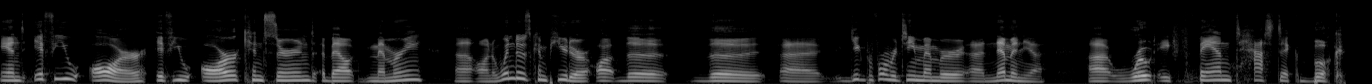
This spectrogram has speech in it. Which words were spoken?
And if you are, if you are concerned about memory uh, on a Windows computer, uh, the the uh, Gig Performer team member uh, Nemanja uh, wrote a fantastic book,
